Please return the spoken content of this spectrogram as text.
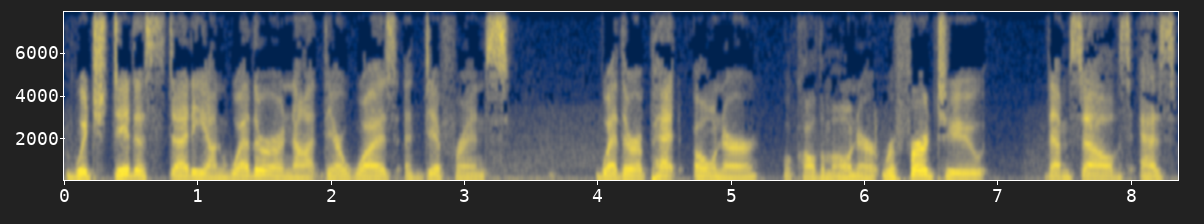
which did a study on whether or not there was a difference whether a pet owner, we'll call them owner, referred to themselves as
